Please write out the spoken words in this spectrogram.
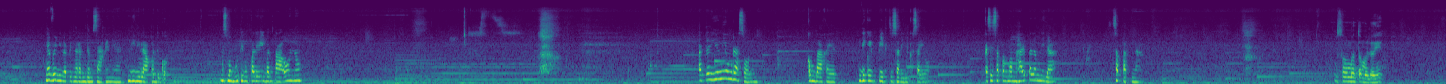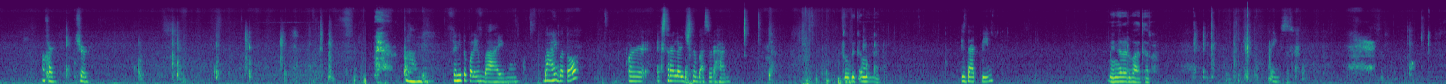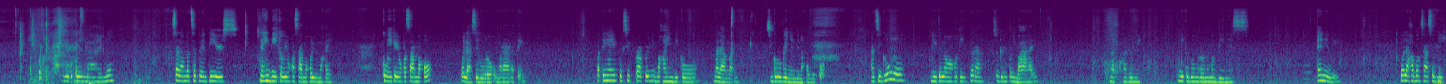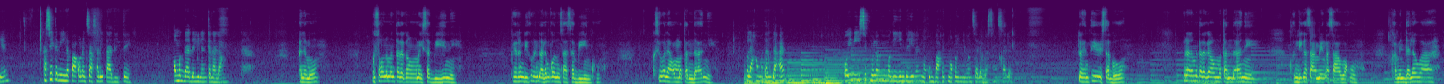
never nila pinaramdam sa akin na hindi nila ako kadugo. Mas mabuti mo pala yung ibang tao, no? At yun yung rason kung bakit hindi ko ipipilit yung sarili ko sa'yo. Kasi sa pagmamahal pa lang nila, sapat na. Gusto mo ba tumuloy? Okay, sure. Um, ganito pala yung bahay mo. Bahay ba to? Or extra large na basurahan? Tubig ka muna. Is that clean? Mineral water. Thanks. Ganito pala yung bahay mo. Salamat sa 20 years na hindi ikaw yung kasama ko lumaki. Kung ikaw yung kasama ko, wala siguro ako mararating. Pati nga yung pag-sit properly, baka hindi ko malaman. Siguro ganyan din ako umupo. At siguro, dito lang ako titira sa ganitong bahay. Napakadumi. Hindi ka ba marunong maglinis? Anyway, wala ka bang sasabihin? Kasi kanina pa ako nagsasalita dito eh. O magdadahilan ka na lang. Alam mo, gusto ko naman talagang may sabihin eh. Pero hindi ko rin alam kung anong sasabihin ko. Kasi wala akong matandaan eh. Wala kang matandaan? O iniisip mo lang yung magiging dahilan mo kung bakit mo ako iniwan sa labas ng salon? 20 years ago, wala naman talaga akong matandaan eh. Kundi kasama yung asawa ko. Kaming dalawa.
